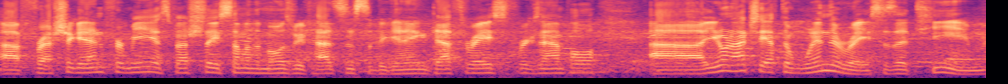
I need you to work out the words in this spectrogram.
uh, fresh again for me. Especially some of the modes we've had since the beginning. Death Race, for example, uh, you don't actually have to win the race as a team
